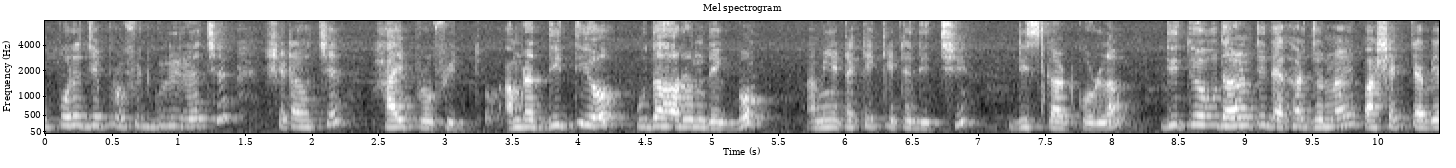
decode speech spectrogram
উপরে যে প্রফিটগুলি রয়েছে, সেটা হচ্ছে হাই প্রফিট আমরা দ্বিতীয় উদাহরণ দেখব, আমি এটাকে কেটে দিচ্ছি ডিসকার্ড করলাম। দ্বিতীয় উদাহরণটি দেখার জন্য পাশের ট্যাবে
